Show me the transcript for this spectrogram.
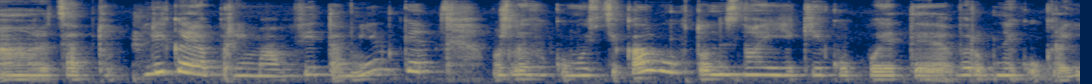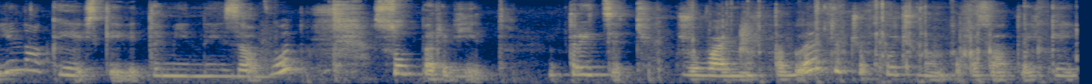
рецепту лікаря приймав вітамінки. Можливо, комусь цікаво, хто не знає, які купити. Виробник Україна, Київський вітамінний завод, Супервіт. 30 жувальних таблеточок. Хочу вам показати, який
